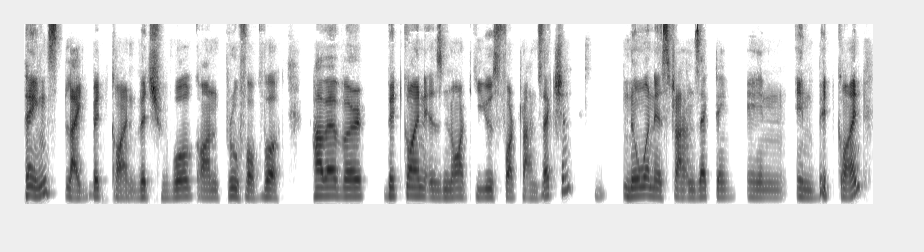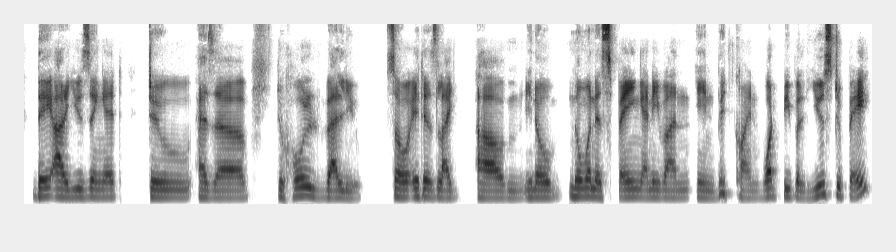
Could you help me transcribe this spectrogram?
things like Bitcoin, which work on proof of work. However, Bitcoin is not used for transaction. No one is transacting in in Bitcoin. They are using it to as a to hold value. So it is like um, you know, no one is paying anyone in Bitcoin. What people used to pay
